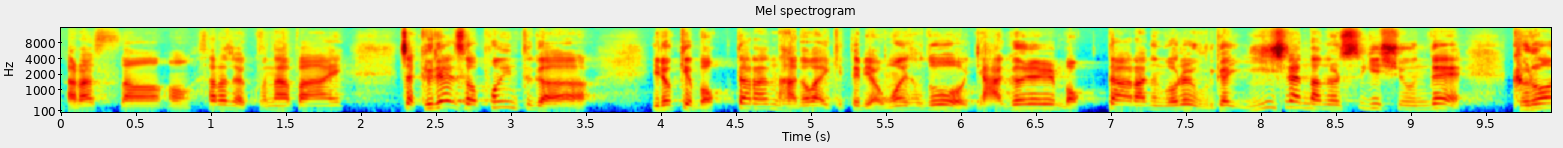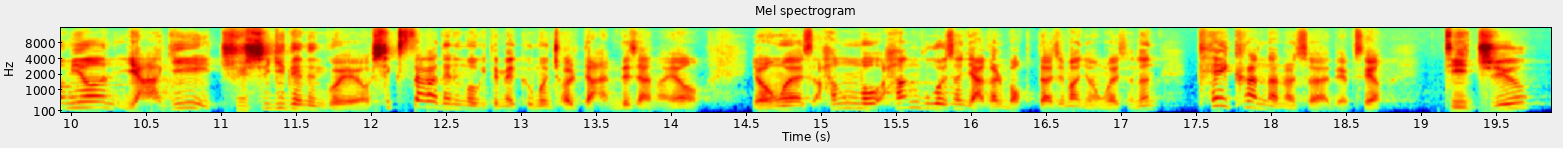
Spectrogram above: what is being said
알았어. 어, 사라졌구나, 바이. 자, 그래서 포인트가 이렇게 먹다라는 단어가 있기 때문에 영어에서도 약을 먹다라는 거를 우리가 이시란 단어를 쓰기 쉬운데 그러면 약이 주식이 되는 거예요. 식사가 되는 거기 때문에 그러면 절대 안 되잖아요. 영어에서, 한국, 한국어에서는 약을 먹다지만 영어에서는 take라는 단어를 써야 돼요. 보세요. Did you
